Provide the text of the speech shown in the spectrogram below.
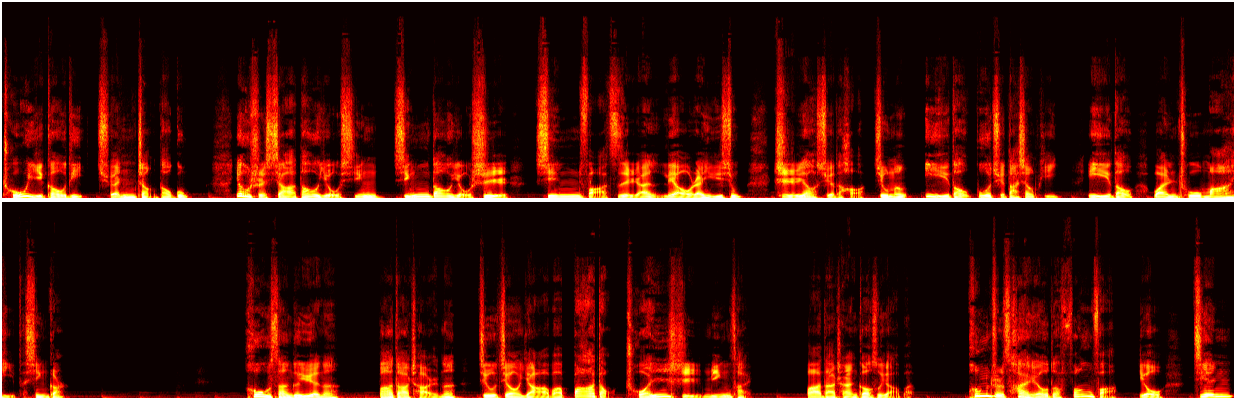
厨艺高低全仗刀工，要是下刀有形，行刀有势，心法自然，了然于胸。只要学得好，就能一刀剥去大象皮。一刀剜出蚂蚁的心肝后三个月呢，八大铲呢就教哑巴八道传世名菜。八大铲告诉哑巴，烹制菜肴的方法有煎、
